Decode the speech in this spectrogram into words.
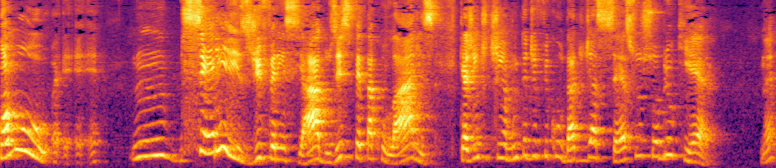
como é, é, é, hum, seres diferenciados, espetaculares, que a gente tinha muita dificuldade de acesso sobre o que era, né?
